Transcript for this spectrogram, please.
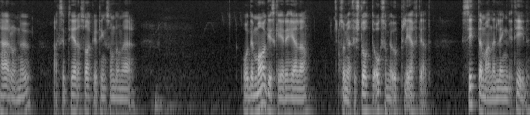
Här och nu. Acceptera saker och ting som de är. Och det magiska i det hela, som jag förstått det och som jag upplevt det, att sitter man en längre tid,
